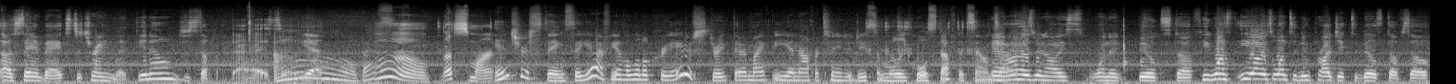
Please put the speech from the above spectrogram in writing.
uh, sandbags to train with. You know, just stuff like that. So oh, yeah, that's Oh, that's smart. interesting. So yeah, if you have a little creative streak, there might be an opportunity to do some really cool stuff. It sounds yeah. My husband always want to build stuff. He wants, he always wants a new project to build stuff. So,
